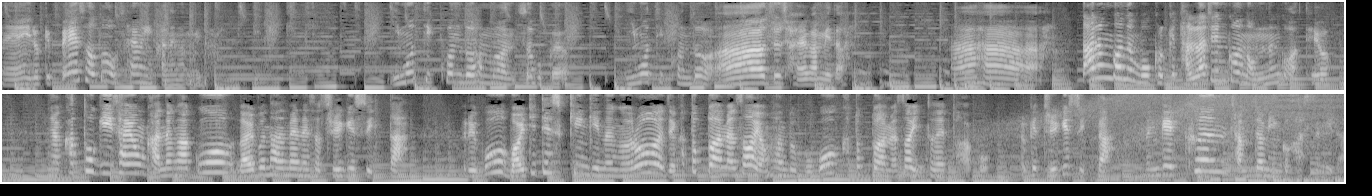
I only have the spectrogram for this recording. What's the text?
네, 이렇게 빼서도 사용이 가능합니다. 이모티콘도 한번 써볼까요? 이모티콘도 아주 잘 갑니다. 아하. 다른 거는 뭐 그렇게 달라진 건 없는 것 같아요. 그냥 카톡이 사용 가능하고 넓은 화면에서 즐길 수 있다. 그리고 멀티태스킹 기능으로 이제 카톡도 하면서 영상도 보고 카톡도 하면서 인터넷도 하고 이렇게 즐길 수 있다는 게 큰 장점인 것 같습니다.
